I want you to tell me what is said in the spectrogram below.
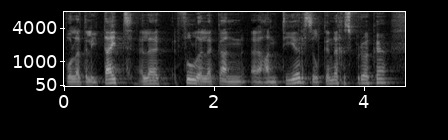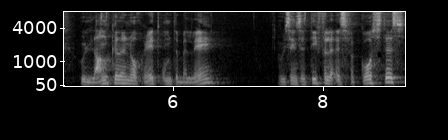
volatiliteit hulle voel hulle kan uh, hanteer, sielkundige gesproke, hoe lank hulle nog het om te belê, hoe sensitief hulle is vir kostes,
